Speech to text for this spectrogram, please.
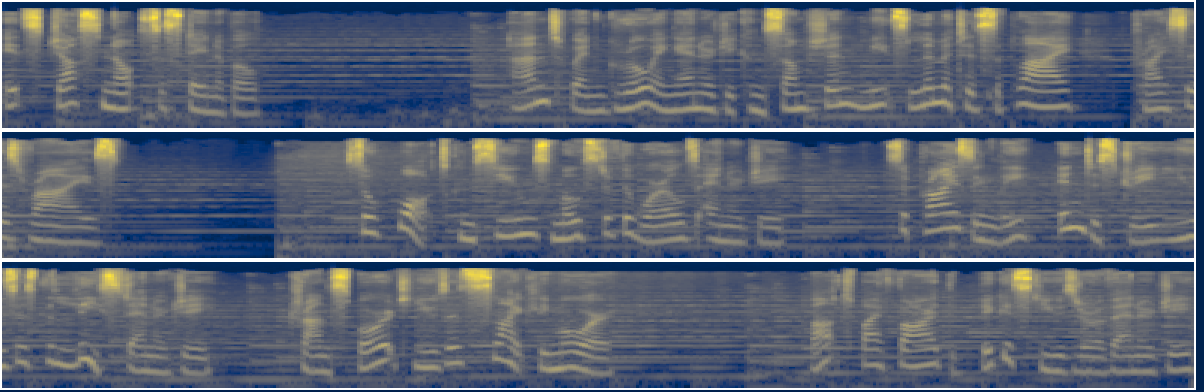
It's just not sustainable. And when growing energy consumption meets limited supply, prices rise. So what consumes most of the world's energy? Surprisingly, industry uses the least energy. Transport uses slightly more. But by far the biggest user of energy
